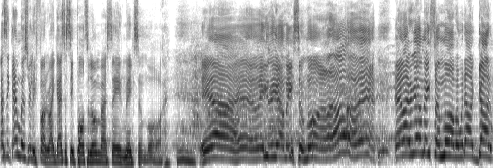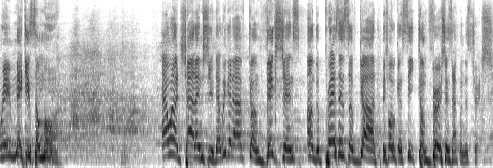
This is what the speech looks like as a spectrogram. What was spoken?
I said, campus is really fun, right, guys? I see Paul Talumba saying, make some more. yeah, yeah, we gotta make some more. Oh, man. Yeah, like, we gotta make some more, but without God, we ain't making some more. I want to challenge you that we gotta have convictions on the presence of God before we can see conversions happen in this church.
